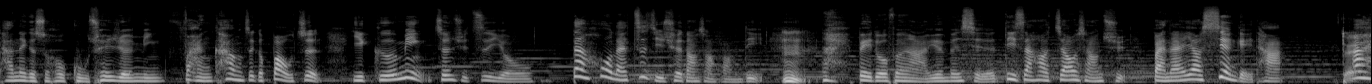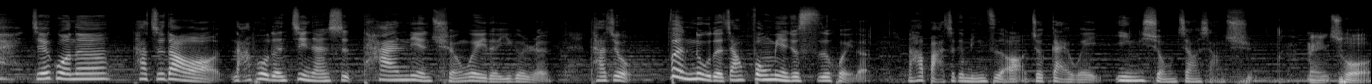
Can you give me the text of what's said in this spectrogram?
他那个时候鼓吹人民反抗这个暴政，以革命争取自由，但后来自己却当上皇帝。嗯，哎，贝多芬啊，原本写的第三号交响曲本来要献给他，对，哎，结果呢，他知道哦，拿破仑竟然是贪恋权位的一个人，他就愤怒的将封面就撕毁了，然后把这个名字哦就改为《英雄交响曲》。没错，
